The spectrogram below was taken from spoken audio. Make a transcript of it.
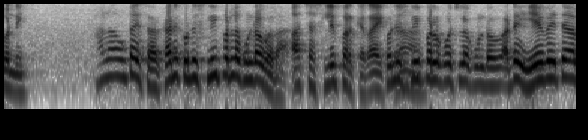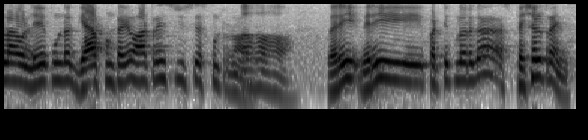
కొన్ని. అలా ఉంటాయి సార్ కానీ కొన్ని స్లీపర్లకు ఉండవు కదా. అచ్చా స్లీపర్కి రైట్ కొన్ని స్లీపర్ల కోచ్లకు ఉండవు. అంటే ఏవైతే అలా లేకుండా గ్యాప్ ఉంటాయో ఆ ట్రైన్స్ చూస్ చేసుకుంటున్నాం వెరీ వెరీ పర్టికులర్గా స్పెషల్ ట్రైన్స్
